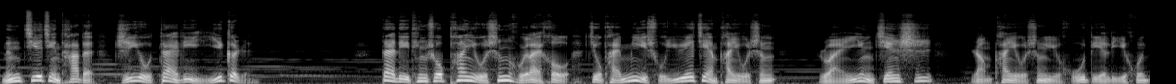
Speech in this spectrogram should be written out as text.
能接近他的只有戴笠一个人。戴笠听说潘有生回来后，就派秘书约见潘有生，软硬兼施，让潘有生与蝴蝶离婚。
